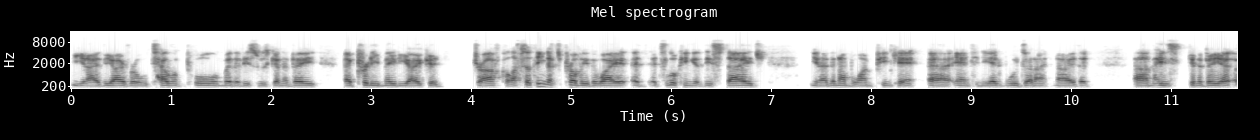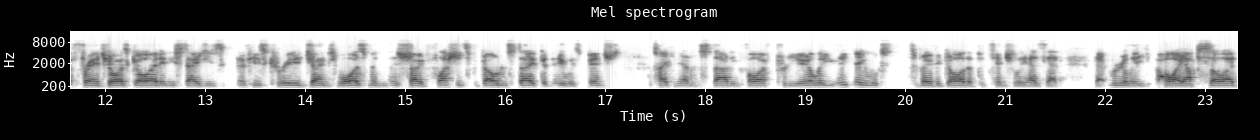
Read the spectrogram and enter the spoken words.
you know the overall talent pool and whether this was going to be a pretty mediocre draft class. I think that's probably the way it's looking at this stage. You know, the number one pick, uh, Anthony Edwards. I don't know that um, he's going to be a, a, franchise guy at any stages of his career. James Wiseman has showed flashes for Golden State, but he was benched, taken out of the starting five pretty early. He, he looks to be the guy that potentially has that that really high upside.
